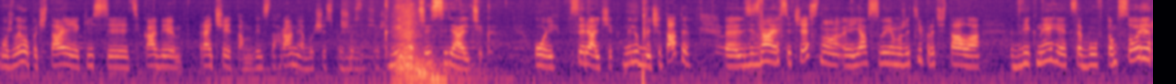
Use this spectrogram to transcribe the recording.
можливо почитаю якісь е, цікаві речі там в інстаграмі або щось подібне. Книга чи серіальчик? Ой, серіальчик. Не люблю читати. Е, Зізнаюся чесно, е, я в своєму житті прочитала дві книги: це був Том Сойер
